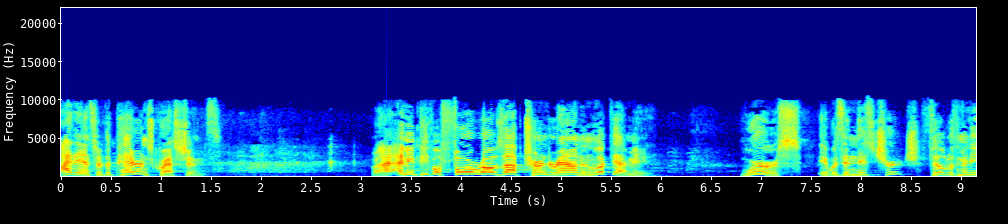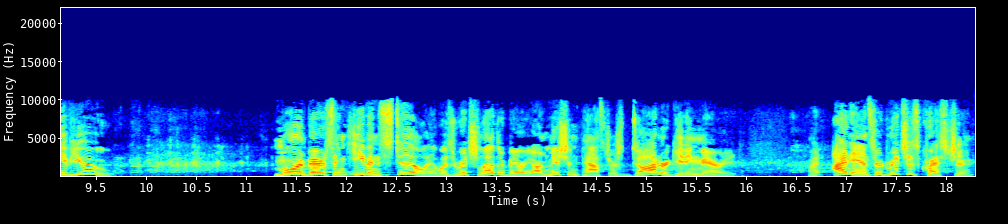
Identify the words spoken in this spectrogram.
I'd answer the parents' questions. I mean, people four rows up turned around and looked at me. Worse, it was in this church filled with many of you. More embarrassing, even still, it was Rich Leatherberry, our mission pastor's daughter, getting married. Right? I'd answered Rich's question.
